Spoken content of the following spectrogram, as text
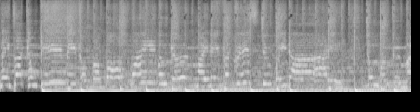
ในพระคำพีร์มีคำบอกบอกไว้บังเกิดใหม่ในพระคริสต์จึงไปได้จงบังเกิดใหม่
